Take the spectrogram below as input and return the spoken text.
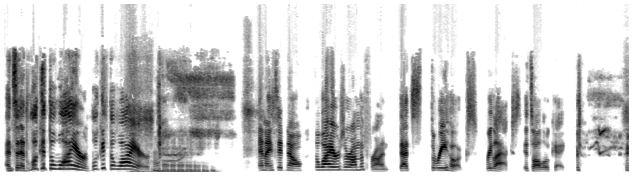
and said, look at the wire, look at the wire. And I said, no, the wires are on the front. That's three hooks. Relax. It's all okay.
